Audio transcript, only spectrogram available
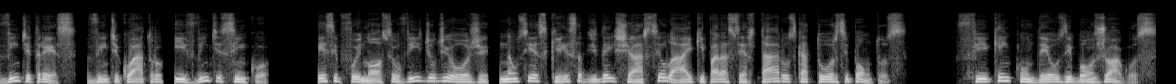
23, 24 e 25. Esse foi nosso vídeo de hoje, não se esqueça de deixar seu like para acertar os 14 pontos. Fiquem com Deus e bons jogos.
